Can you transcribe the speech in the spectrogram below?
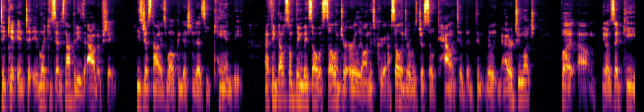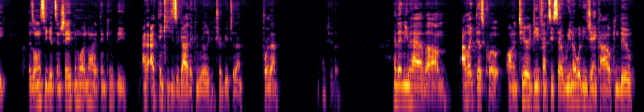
to get into it. Like you said, it's not that he's out of shape he's just not as well conditioned as he can be. And I think that was something they saw with Sullinger early on his career. Now Sullinger was just so talented that it didn't really matter too much. But um, you know, Zed Key, as long as he gets in shape and whatnot, I think he'll be. I, I think he's a guy that can really contribute to them, for them, and to them. And then you have, um, I like this quote on interior defense. He said, "We know what EJ and Kyle can do.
